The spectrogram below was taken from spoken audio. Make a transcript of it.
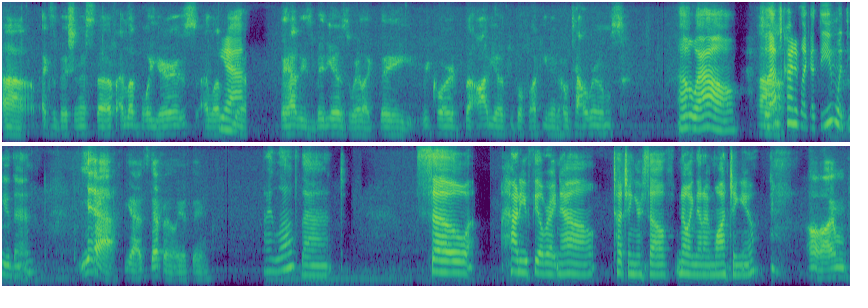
um, exhibitionist stuff. I love voyeurs. I love. Yeah. You know, they have these videos where like they record the audio of people fucking in hotel rooms. Oh wow! So uh, that's kind of like a theme with you then. Yeah, yeah, it's definitely a thing. I love that. So, how do you feel right now, touching yourself, knowing that I'm watching you? Oh, I'm.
